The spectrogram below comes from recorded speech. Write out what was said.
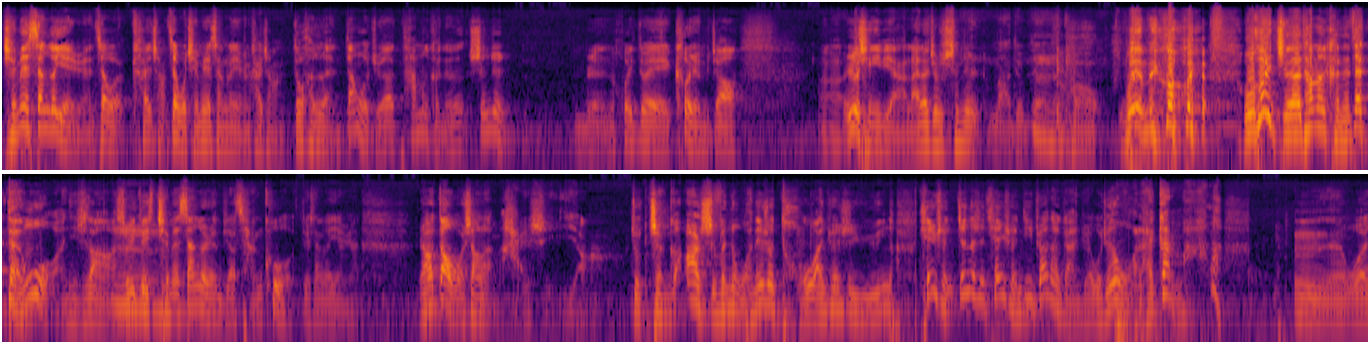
前面三个演员在我开场，在我前面三个演员开场都很冷，但我觉得他们可能深圳人会对客人比较呃热情一点啊，来了就是深圳人嘛，对不对？嗯然后我也没有会，我会觉得他们可能在等我，你知道吗？所以对嗯前面三个人比较残酷，对三个演员。然后到我上了还是一样，就整个二十分钟，我那时候头完全是晕的，天旋真的是天旋地转的感觉。我觉得我来干嘛了？嗯，我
